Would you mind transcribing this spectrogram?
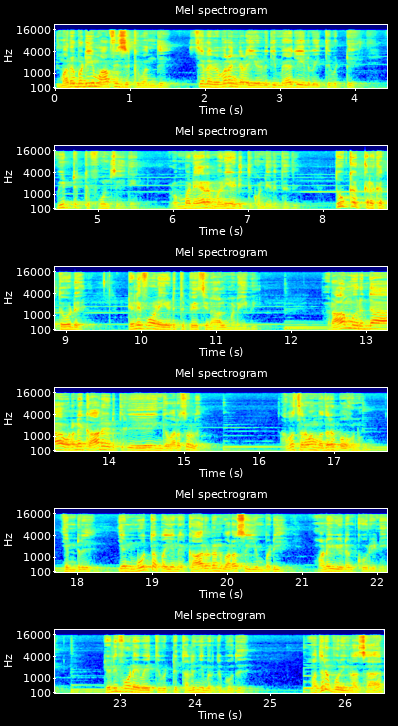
மறுபடியும் ஆஃபீஸுக்கு வந்து சில விவரங்களை எழுதி மேஜையில் வைத்துவிட்டு வீட்டுக்கு ஃபோன் செய்தேன். ரொம்ப நேரம் மணி அடித்து கொண்டிருந்தது. தூக்க கிரகத்தோடு டெலிஃபோனை எடுத்து பேசினாள் மனைவி. ராம் இருந்தால் உடனே காரை எடுத்துக்கு இங்கே வர சொல்லு. அவசரமாக மதுரை போகணும் என்று என் மூத்த பையனை காருடன் வர செய்யும்படி மனைவியிடம் கூறினேன். டெலிஃபோனை வைத்துவிட்டு தலை நிமிர்ந்தபோது மதுரை போகிறீங்களா சார்?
